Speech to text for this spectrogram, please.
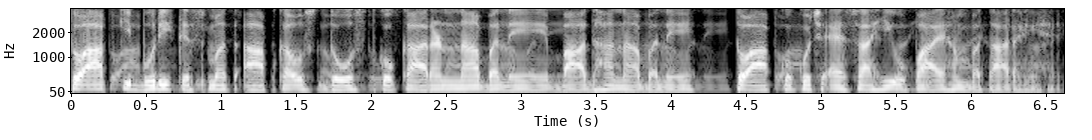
तो आपकी बुरी किस्मत आपका उस दोस्त को कारण ना बने बाधा ना बने तो आपको कुछ ऐसा ही उपाय हम बता रहे हैं।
